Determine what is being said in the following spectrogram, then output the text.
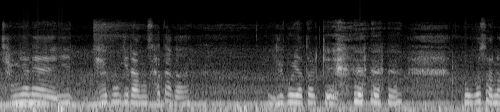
작년에 이 대국이랑 사다가 일곱 여덟 개 보고서는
